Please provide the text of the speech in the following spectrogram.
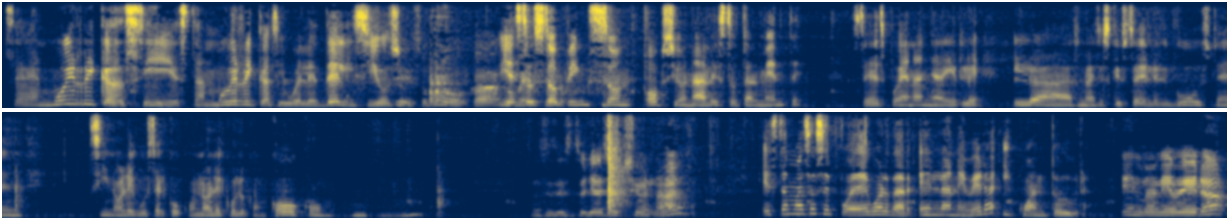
Se ven muy ricas, sí, están muy ricas y huele delicioso. eso provoca y estos toppings son opcionales totalmente. Ustedes pueden añadirle las nueces que a ustedes les gusten. Si no les gusta el coco, no le colocan coco. Entonces esto ya es opcional. Esta masa se puede guardar en la nevera y cuánto dura. En la nevera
